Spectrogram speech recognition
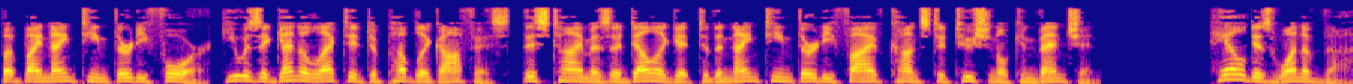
but by 1934, he was again elected to public office, this time as a delegate to the 1935 Constitutional Convention. Hailed as one of the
